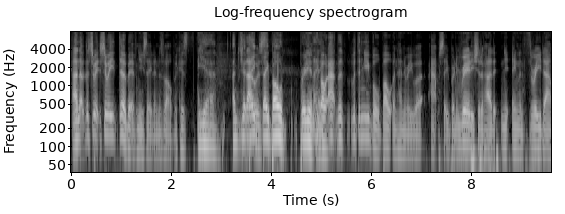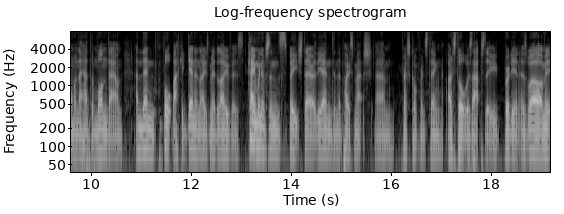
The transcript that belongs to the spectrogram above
And uh, should we, should we do a bit of New Zealand as well? Because yeah, and That they was- they bowled brilliantly. They bowled at the, with the new ball. Boult and Henry were absolutely brilliant. Really should have had England three down when they had them one down, and then fought back again in those middle overs. Kane Williamson's speech there at the end in the post-match um, press conference thing, I just thought was absolutely brilliant as well. I mean,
